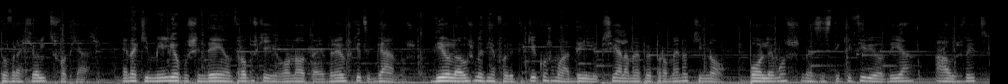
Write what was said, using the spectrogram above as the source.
Το βραχιόλι της φωτιάς. Ένα κοιμήλιο που συνδέει ανθρώπους και γεγονότα, Εβραίους και Τσιγκάνους. Δύο λαούς με διαφορετική κοσμοαντίληψη, αλλά με πεπρωμένο κοινό. Πόλεμος, ναζιστική θηριωδία, Auschwitz,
